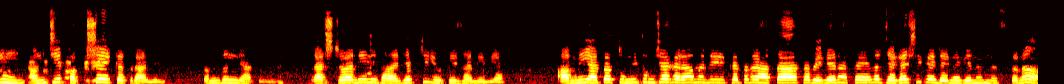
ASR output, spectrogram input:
आमचे पक्ष एकत्र आले. समजून घ्या तुम्ही. राष्ट्रवादी आणि भाजपची युती झालेली आहे. आम्ही आता तुम्ही तुमच्या घरामध्ये एकत्र राहता का वेगळे राहता याला जगाशी काही देणं घेणं नसतं ना.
